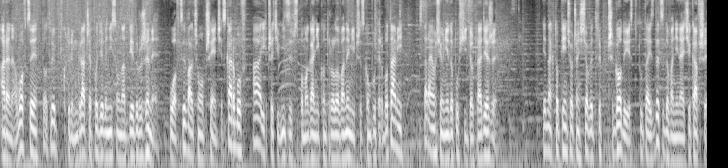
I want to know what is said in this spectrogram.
Arena łowcy to tryb, w którym gracze podzieleni są na dwie drużyny. Łowcy walczą o przejęcie skarbów, a ich przeciwnicy wspomagani kontrolowanymi przez komputer botami starają się nie dopuścić do kradzieży. Jednak to pięcioczęściowy tryb przygody jest tutaj zdecydowanie najciekawszy.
